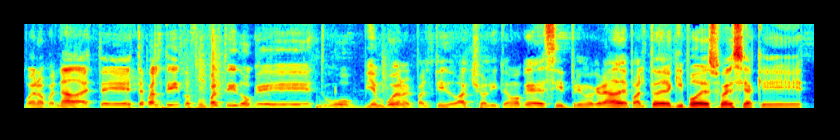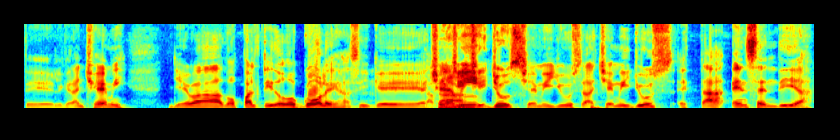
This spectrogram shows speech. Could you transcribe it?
Bueno, pues nada, este, este partidito fue un partido que estuvo bien bueno el partido, actually. Tengo que decir, primero que nada, de parte del equipo de Suecia, que este, el gran Chemi lleva dos partidos, dos goles, así que Chemi Jus. Chemi Jus, la Chemi Jus está encendida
